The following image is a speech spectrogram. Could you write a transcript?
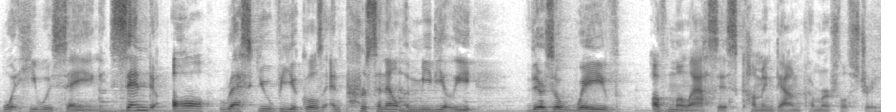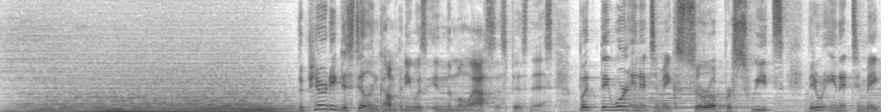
what he was saying. Send all rescue vehicles and personnel immediately. There's a wave of molasses coming down Commercial Street. The Purity Distilling Company was in the molasses business, but they weren't in it to make syrup or sweets, they were in it to make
